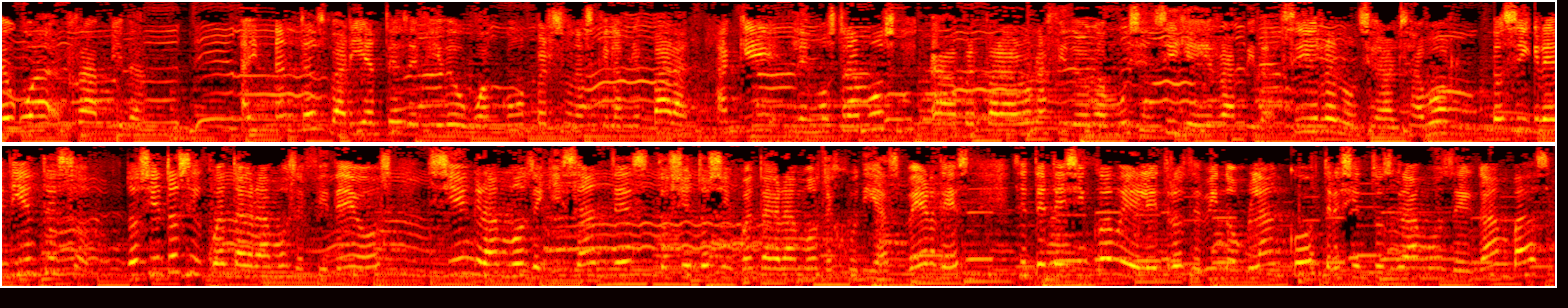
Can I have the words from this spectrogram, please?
Fideuá rápida. Hay tantas variantes de fideuá como personas que la preparan. Aquí les mostramos a preparar una fideuá muy sencilla y rápida, sin renunciar al sabor. Los ingredientes son 250 gramos de fideos, 100 gramos de guisantes, 250 gramos de judías verdes, 75 mililitros de vino blanco, 300 gramos de gambas,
